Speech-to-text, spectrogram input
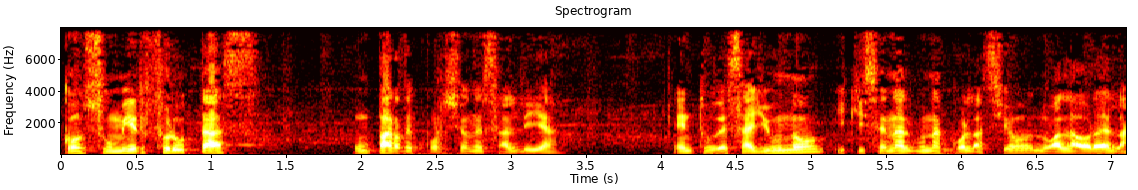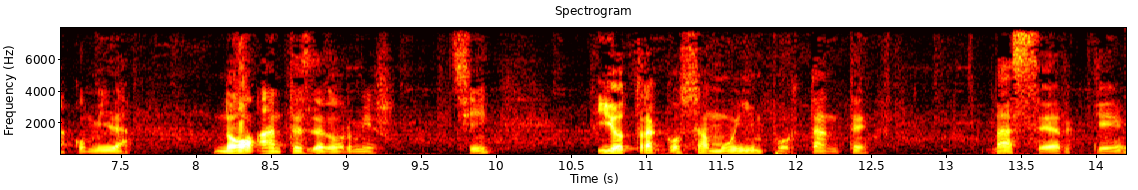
consumir frutas, un par de porciones al día, en tu desayuno y quizá en alguna colación o a la hora de la comida, no antes de dormir, ¿sí? Y otra cosa muy importante va a ser que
